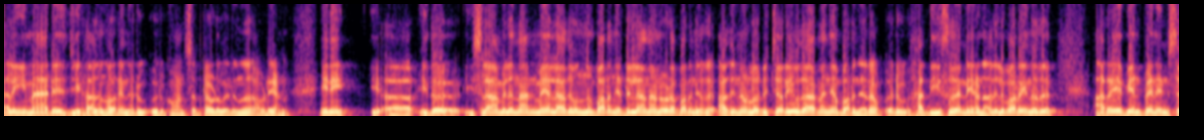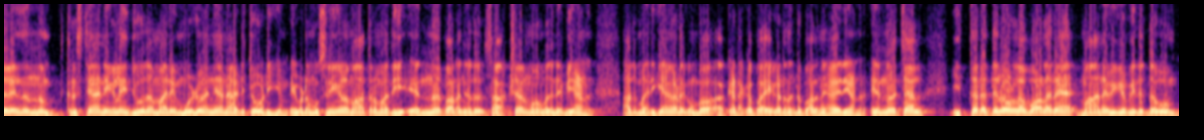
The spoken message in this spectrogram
അല്ലെങ്കിൽ മാരേജ് ജിഹാദ് എന്ന് പറയുന്ന ഒരു ഒരു കോൺസെപ്റ്റ് അവിടെ വരുന്നത് അവിടെയാണ്. ഇനി ഇത് ഇസ്ലാമിൽ നന്മയല്ലാതെ ഒന്നും പറഞ്ഞിട്ടില്ല എന്നാണ് ഇവിടെ പറഞ്ഞത്. അതിനുള്ള ഒരു ചെറിയ ഉദാഹരണം ഞാൻ പറഞ്ഞുതരാം. ഒരു ഹദീസ് തന്നെയാണ്. അതിൽ പറയുന്നത് അറേബ്യൻ പെനിൻസലിൽ നിന്നും ക്രിസ്ത്യാനികളെയും ജൂതന്മാരെയും മുഴുവൻ ഞാൻ അടിച്ചോടിക്കും. ഇവിടെ മുസ്ലിങ്ങൾ മാത്രം മതി എന്ന് പറഞ്ഞത് സാക്ഷാൽ മുഹമ്മദ് നബിയാണ്. അത് മരിക്കാൻ കിടക്കുമ്പോൾ ആ കിടക്കപ്പായി കിടന്നിട്ട് പറഞ്ഞ കാര്യമാണ്. എന്ന് വെച്ചാൽ ഇത്തരത്തിലുള്ള വളരെ മാനവിക വിരുദ്ധവും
